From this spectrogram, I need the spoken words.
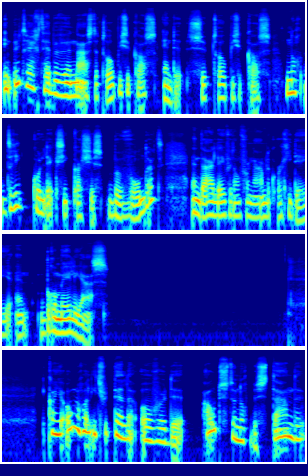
In Utrecht hebben we naast de tropische kas en de subtropische kas nog drie collectiekastjes bewonderd. En daar leven dan voornamelijk orchideeën en bromelia's. Ik kan je ook nog wel iets vertellen over de oudste nog bestaande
